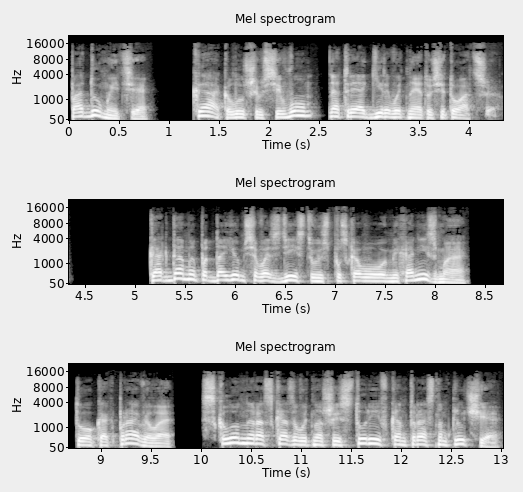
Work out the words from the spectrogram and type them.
Подумайте, как лучше всего отреагировать на эту ситуацию? Когда мы поддаемся воздействию спускового механизма, то, как правило, склонны рассказывать наши истории в контрастном ключе,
